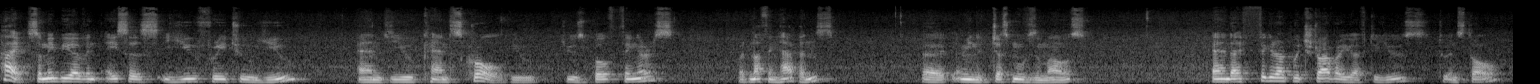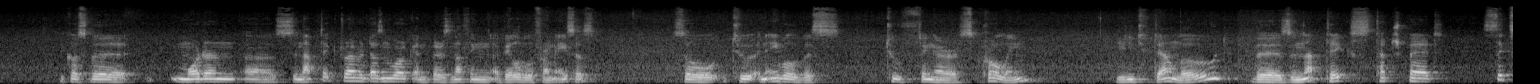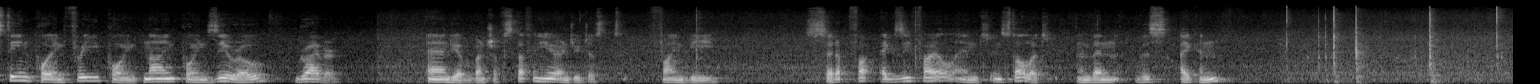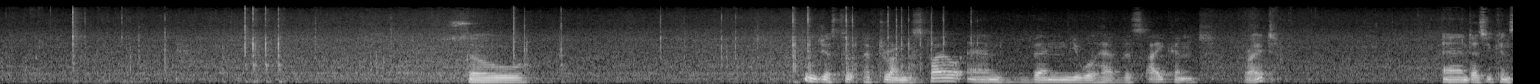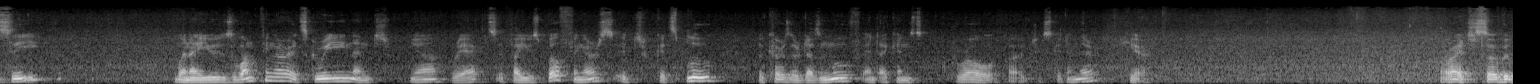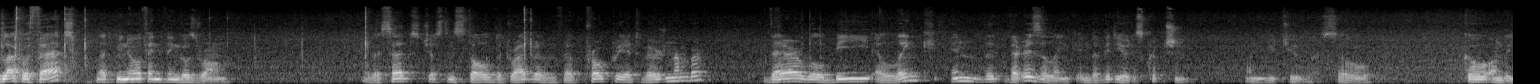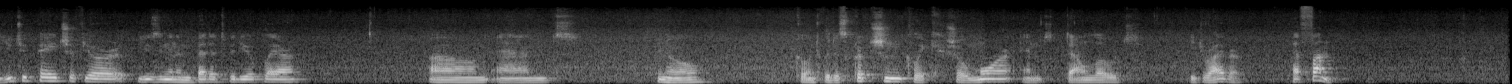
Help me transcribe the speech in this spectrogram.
Hi, so maybe you have an Asus U32U and you can't scroll. You use both fingers, but nothing happens. Uh, I mean, it just moves the mouse. And I figured out which driver you have to use to install because the modern uh, Synaptic driver doesn't work and there's nothing available from Asus. So to enable this two finger scrolling, you need to download the Synaptics Touchpad 16.3.9.0 driver. And you have a bunch of stuff in here and you just find the setup exe file and install it. And then this icon So you just have to run this file and then you will have this icon, right? And as you can see when I use one finger it's green and yeah reacts. If I use both fingers it gets blue. The cursor doesn't move and I can scroll. If I just get in there here. Alright so good luck with that. Let me know if anything goes wrong. As I said just install the driver with the appropriate version number. There will be a link in the there is a link in the video description on YouTube. So go on the YouTube page if you're using an embedded video player. Um, and you know go into the description click show more and download the driver. Have fun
